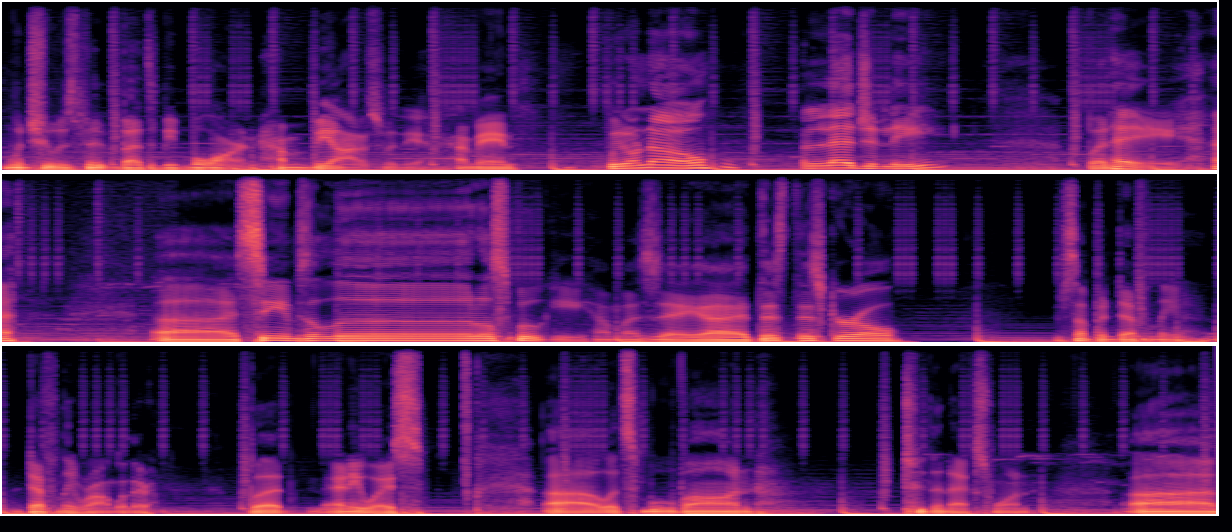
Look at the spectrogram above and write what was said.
when she was about to be born. I'm gonna be honest with you. I mean, we don't know, allegedly, but hey, uh, it seems a little spooky. I must say, uh, this this girl, there's something definitely definitely wrong with her. But anyways, uh, let's move on to the next one. Uh,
